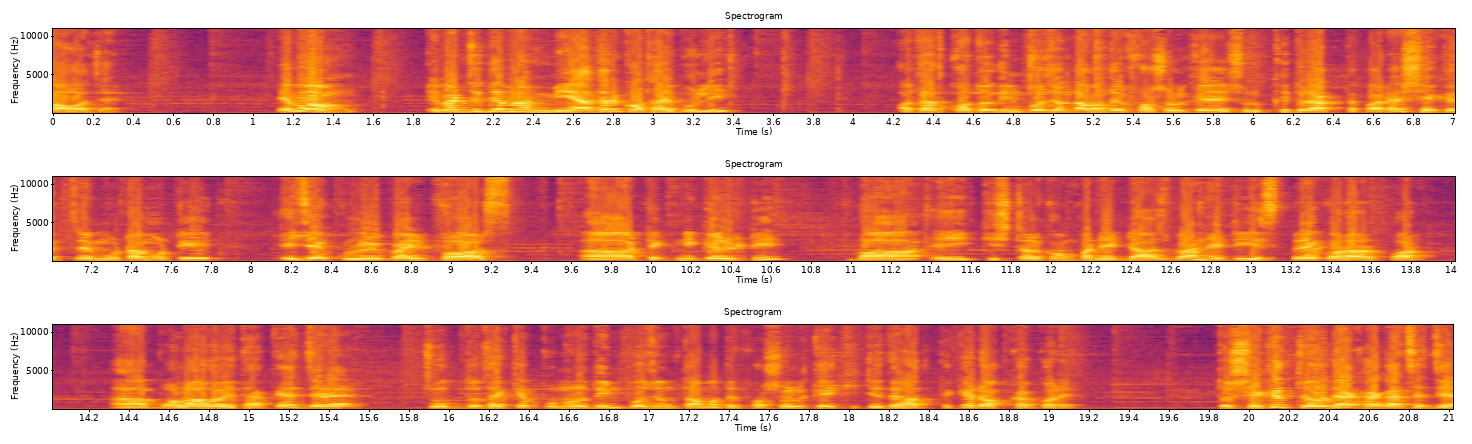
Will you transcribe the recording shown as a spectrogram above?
পাওয়া যায়। এবং এবার যদি আমরা মেয়াদের কথাই বলি, অর্থাৎ কতদিন পর্যন্ত আমাদের ফসলকে সুরক্ষিত রাখতে পারে, সেক্ষেত্রে মোটামুটি এই যে ক্লোরিফাইড ফস টেকনিক্যালটি বা এই ক্রিস্টাল কোম্পানির ডাস্টবান এটি স্প্রে করার পর বলা হয়ে থাকে যে চোদ্দ থেকে পনেরো দিন পর্যন্ত আমাদের ফসলকে কীটেদের হাত থেকে রক্ষা করে। তো সেক্ষেত্রেও দেখা গেছে যে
